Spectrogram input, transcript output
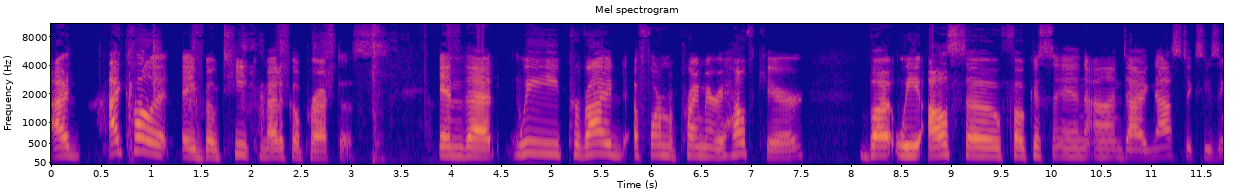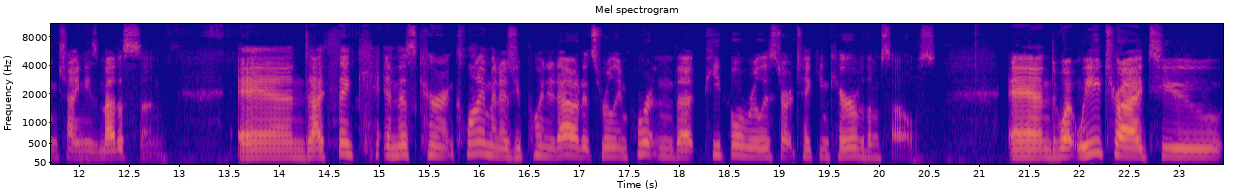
I I call it a boutique medical practice in that we provide a form of primary health care, but we also focus in on diagnostics using Chinese medicine. And I think in this current climate, as you pointed out, it's really important that people really start taking care of themselves. And what we try to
